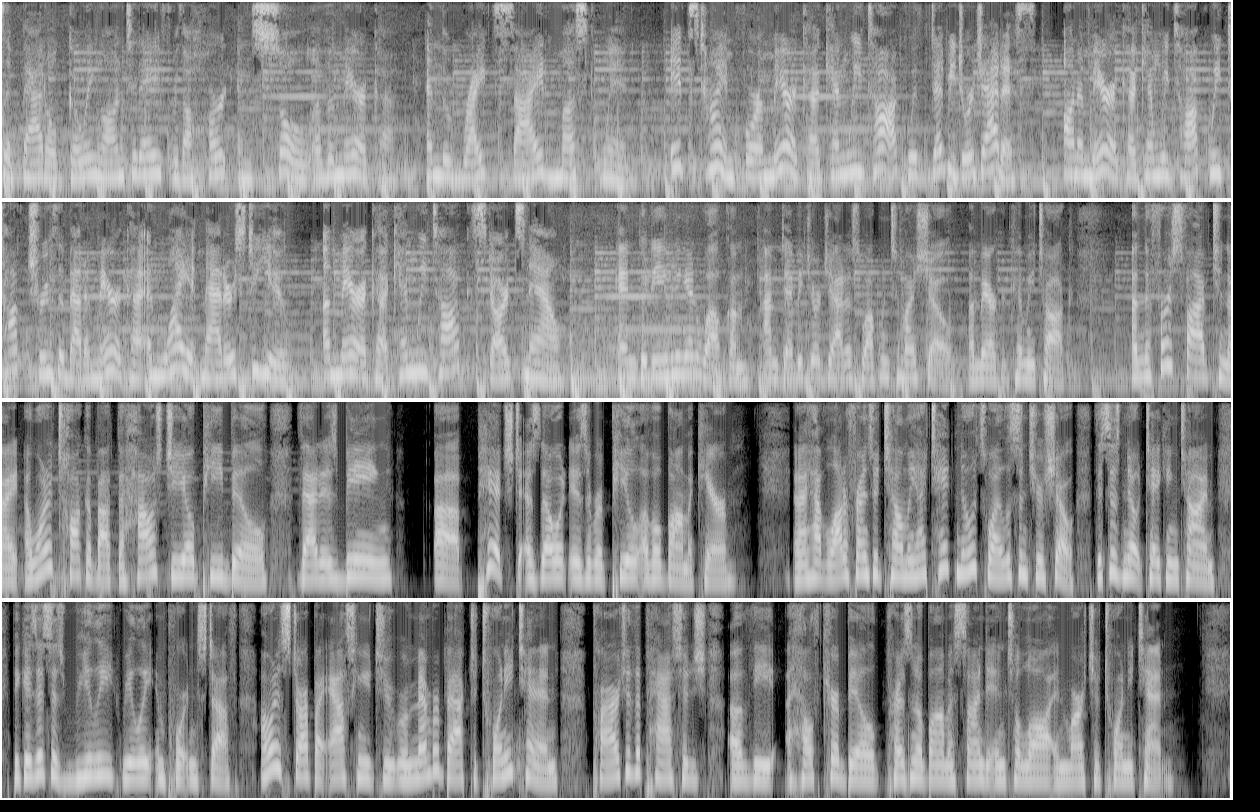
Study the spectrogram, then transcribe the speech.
is a battle going on today for the heart and soul of America, and the right side must win. It's time for America Can We Talk with Debbie Georgatos. On America Can We Talk, we talk truth about America and why it matters to you. America Can We Talk starts now. And good evening and welcome. I'm Debbie Georgatos. Welcome to my show, America Can We Talk. On the first five tonight, I want to talk about the House GOP bill that is being uh, pitched as though it is a repeal of Obamacare. And I have a lot of friends who tell me I take notes while I listen to your show. This is note taking time because this is really, really important stuff. I want to start by asking you to remember back to 2010, prior to the passage of the health care bill, President Obama signed it into law in March of 2010.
